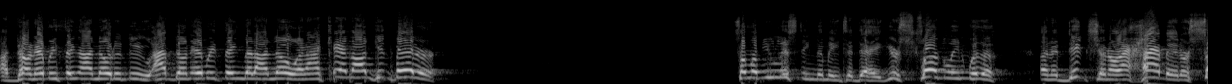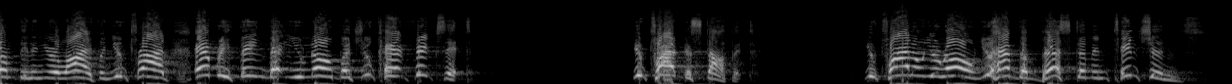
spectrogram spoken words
I've done everything I know to do. I've done everything that I know, and I cannot get better. Some of you listening to me today, you're struggling with a an addiction or a habit or something in your life, and you've tried everything that you know, but you can't fix it. You've tried to stop it. You've tried on your own. You have the best of intentions,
